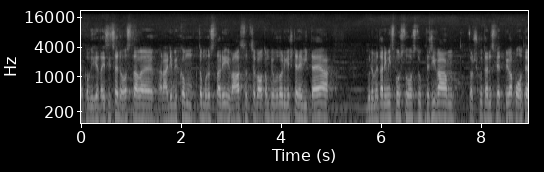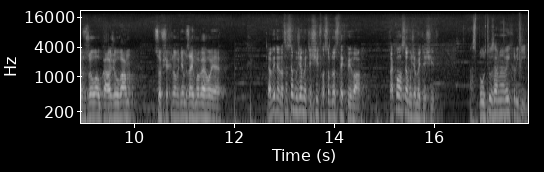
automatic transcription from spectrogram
Takových je tady sice dost, ale rádi bychom k tomu dostali i vás, co třeba o tom pivu tolik ještě nevíte a budeme tady mít spoustu hostů, kteří vám trošku ten svět piva pootevřou a ukážou vám, co všechno v něm zajímavého je. Davide, na co se můžeme těšit v osobnostech piva? Na koho se můžeme těšit? A spoustu zajímavých lidí.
